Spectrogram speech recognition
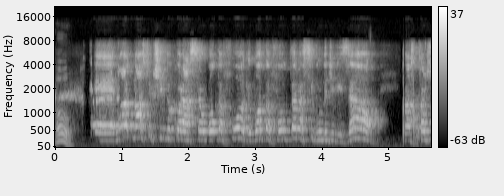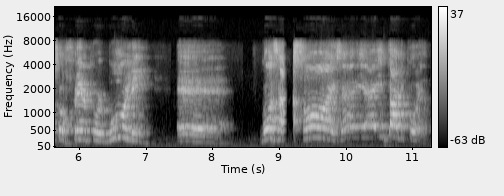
oh. é, nosso time do coração, Botafogo, o Botafogo está na segunda divisão, nós estamos sofrendo por bullying, é, gozações, é, e tal de coisa.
